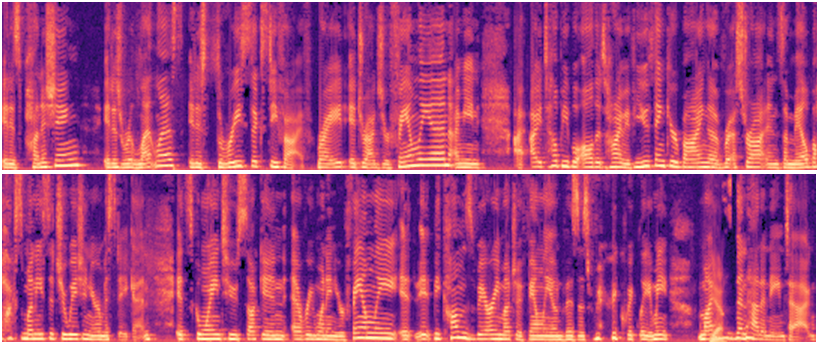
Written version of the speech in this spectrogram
It is punishing it is relentless. It is 365, right? It drags your family in. I mean, I, I, tell people all the time if you think you're buying a restaurant and it's a mailbox money situation, you're mistaken. It's going to suck in everyone in your family. It, it becomes very much a family owned business very quickly. I mean, my yeah. husband had a name tag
